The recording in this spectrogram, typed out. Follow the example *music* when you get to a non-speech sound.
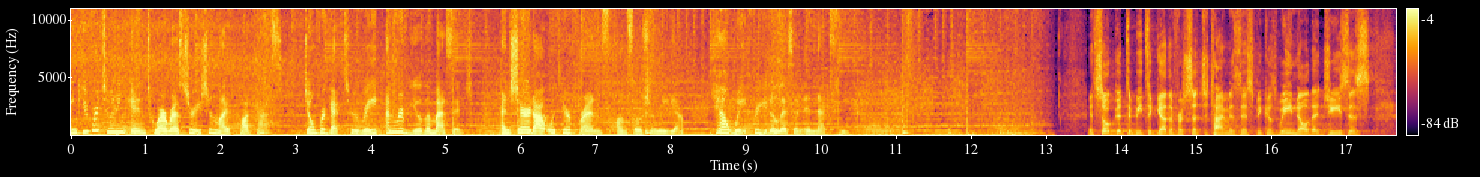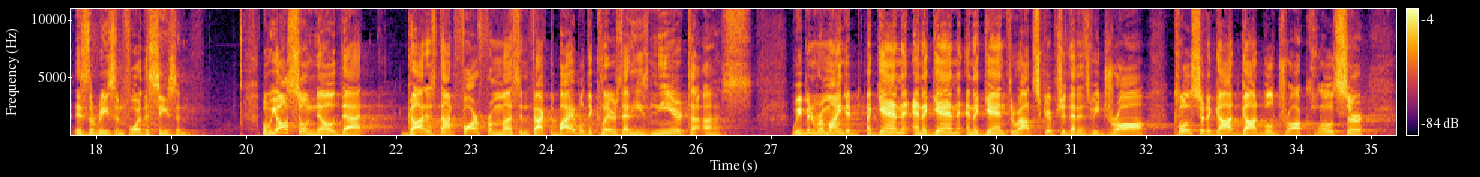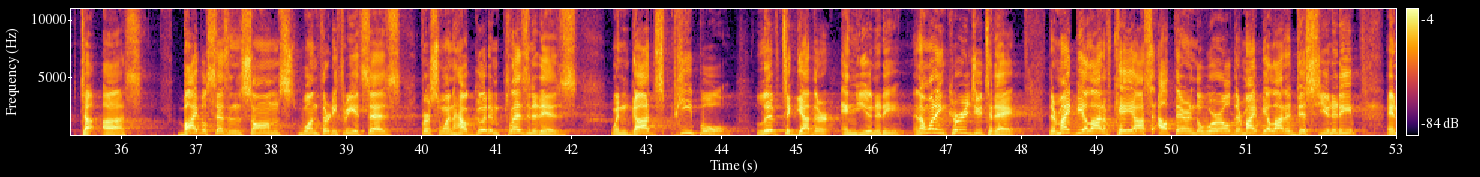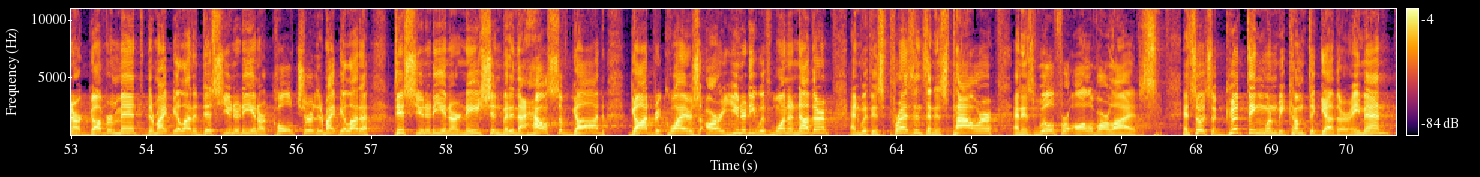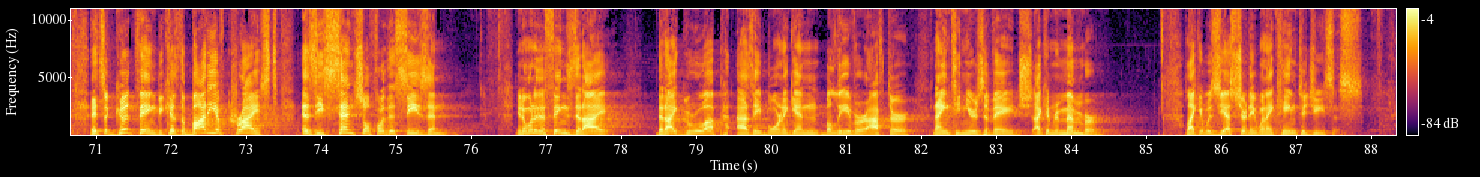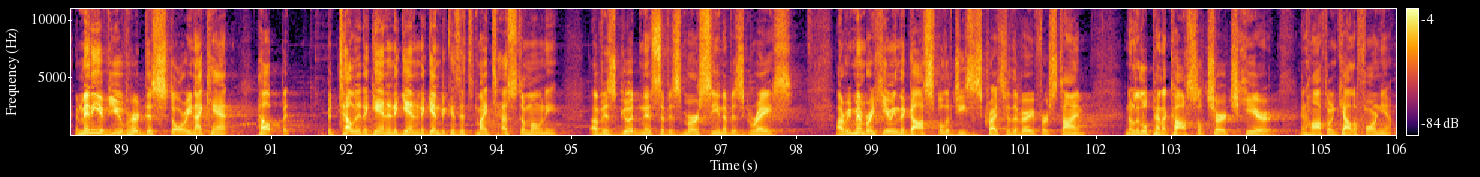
Thank you for tuning in to our Restoration Life podcast. Don't forget to rate and review the message and share it out with your friends on social media. Can't wait for you to listen in next week. It's so good to be together for such a time as this because we know that Jesus is the reason for the season. But we also know that God is not far from us. In fact, the Bible declares that He's near to us. We've been reminded again and again and again throughout Scripture that as we draw closer to God, God will draw closer to us. Bible says in Psalms 133, it says, verse 1, how good and pleasant it is when God's people live together in unity. And I want to encourage you today. There might be a lot of chaos out there in the world. There might be a lot of disunity in our government. There might be a lot of disunity in our culture. There might be a lot of disunity in our nation. But in the house of God, God requires our unity with one another and with His presence and His power and His will for all of our lives. And so it's a good thing when we come together. Amen. It's a good thing because the body of Christ is essential for this season. You know, one of the things that I that I grew up as a born again believer after 19 years of age, I can remember like it was yesterday when I came to Jesus. And many of you have heard this story, and I can't help but, but tell it again and again and again because it's my testimony of His goodness, of His mercy, and of His grace. I remember hearing the gospel of Jesus Christ for the very first time in a little Pentecostal church here in Hawthorne, California.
